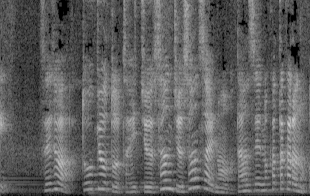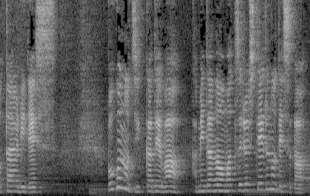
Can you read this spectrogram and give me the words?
い。それでは東京都在住33歳の男性の方からのお便りです。僕の実家では神棚を祭りをしているのですが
